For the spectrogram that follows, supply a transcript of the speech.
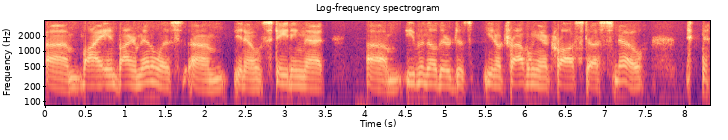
um, by environmentalists. Um, you know, stating that um, even though they're just you know traveling across uh, snow,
